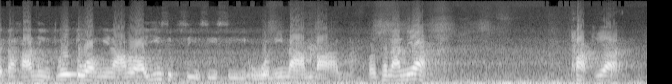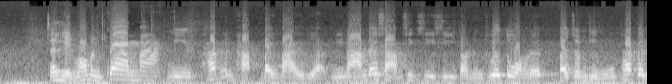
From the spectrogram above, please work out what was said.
ศนะคะหนึ่งถ้วยตวงมีน้ำร้อยยี่สิบสี่ซีซีโอ้นี่น้ำบานนะเพราะฉะนั้นเนี่ย ผักเนี่ยจะเห็นว่ามันกว้างมาก มีถ้าเป็นผักใบๆเนี่ยมีน้ำได้สามสิบซีซีต่อหนึ่งถ้วยตวงเลย ไปจนถึงถ้าเป็น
